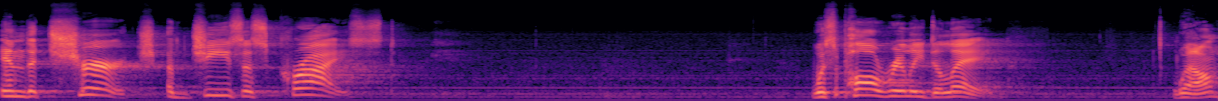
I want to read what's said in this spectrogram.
in the church of Jesus Christ. Was Paul really delayed? Well,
